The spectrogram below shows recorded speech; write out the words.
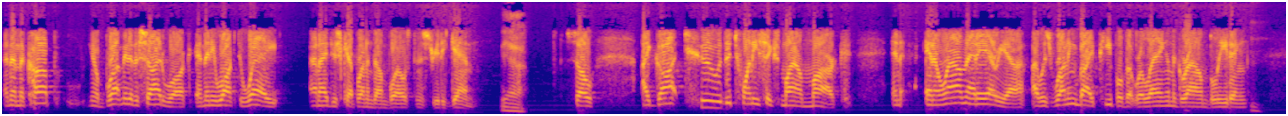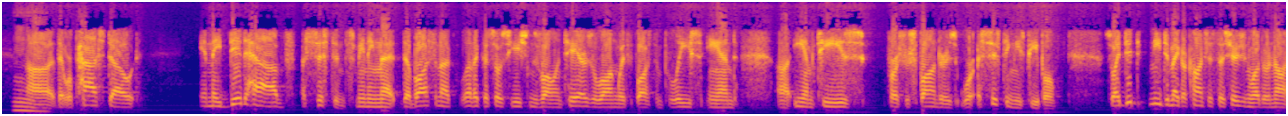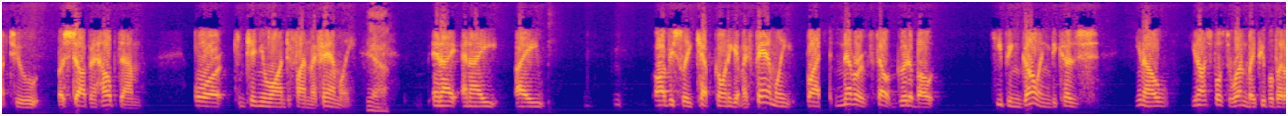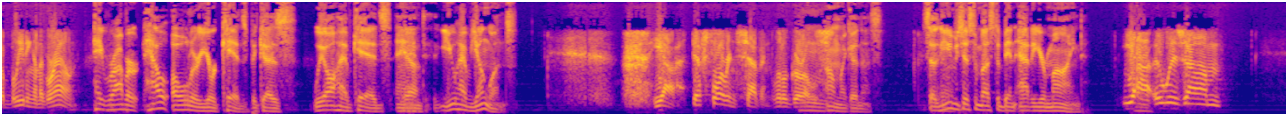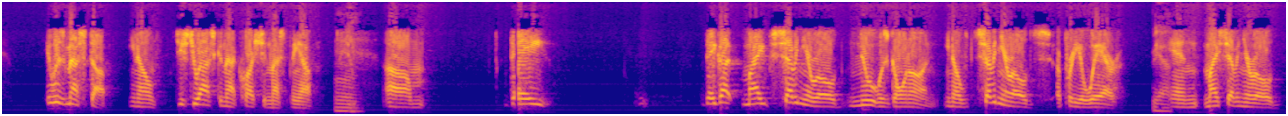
And then the cop, you know, brought me to the sidewalk, and then he walked away. And I just kept running down Boylston Street again. Yeah. So I got to the 26 mile mark, and and around that area, I was running by people that were laying on the ground bleeding, Mm. uh, that were passed out, and they did have assistance, meaning that the Boston Athletic Association's volunteers, along with Boston Police and uh, EMTs, first responders, were assisting these people. So I did need to make a conscious decision whether or not to uh, stop and help them, or continue on to find my family Yeah. and I and I I obviously kept going to get my family, but never felt good about keeping going because you know you're not supposed to run by people that are bleeding on the ground. Hey, Robert, how old are your kids? Because we all have kids, and you have young ones. Yeah, they're four and seven, little girls. Oh my goodness! So you just must have been out of your mind. Yeah, it was um, it was messed up. You know, just you asking that question messed me up. Um, they they got my seven year old knew what was going on. You know, seven year olds are pretty aware, Yeah. and my seven year old,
